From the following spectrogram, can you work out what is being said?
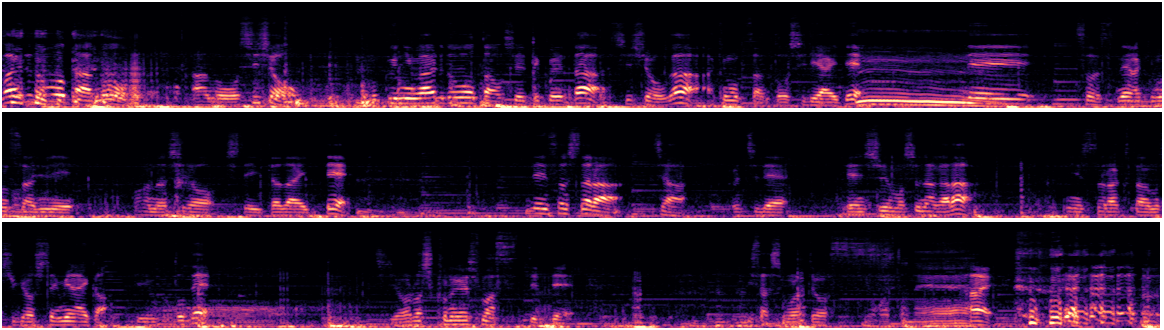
ワイルドウォーターのあの師匠僕にワイルドウォーターを教えてくれた師匠が秋元さんとお知り合いで、でそうですね秋元さんにお話をしていただいてでそしたらじゃあうちで練習もしながらインストラクターの修行してみないかっていうことでよろしくお願いしますって言っていさせてもらってまよすかったね。はい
